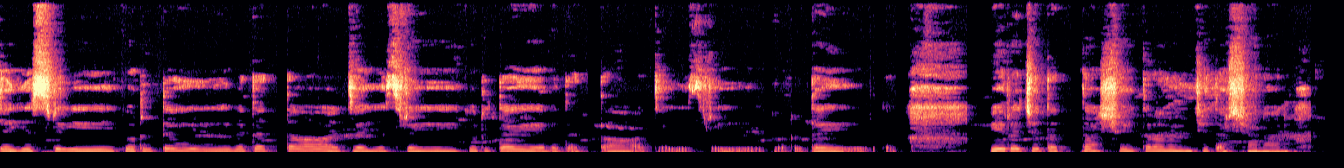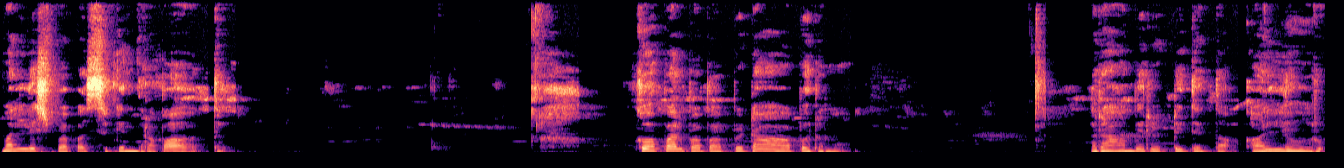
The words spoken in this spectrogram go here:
జయ శ్రీ గురుదేవ దత్త జయ శ్రీ గురుదేవ దత్త జయ శ్రీ గురుదేవ దత్త ఈరోజు దత్త క్షేత్రాల నుంచి దర్శనాలు. మల్లేష్ బాబా సికింద్రాబాద్. గోపాల్ బాబా పిఠాపురము. రామిరెడ్డి దత్త కల్లూరు.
